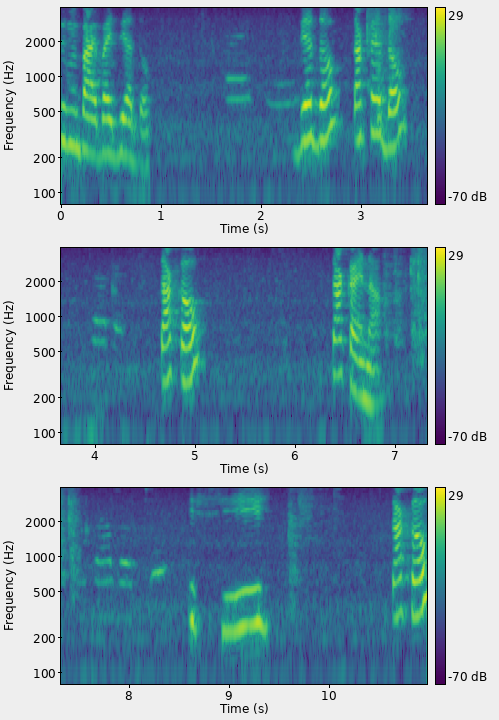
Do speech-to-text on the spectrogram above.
তুমি বাই বাই দিয়া দাও। দিয়ে দাও তাকায় দাও। তাকাও। তাকায় না। ইসি। তাকাও।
